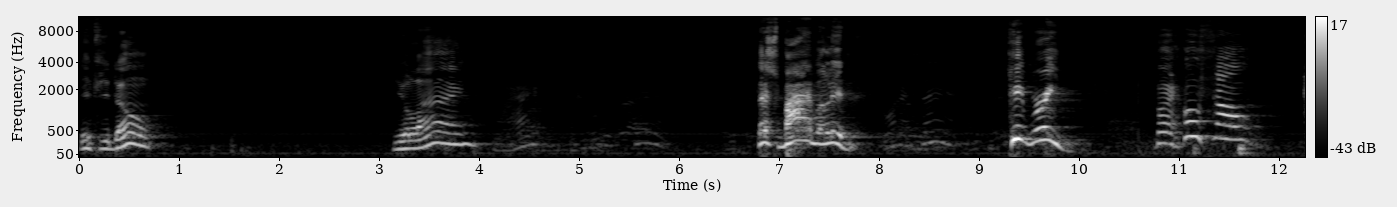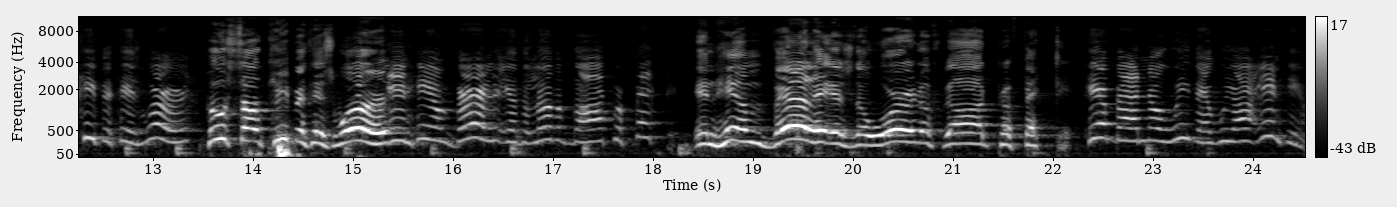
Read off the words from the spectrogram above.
If you don't, you're lying. That's Bible, isn't it? What it says. Keep reading. But whoso keepeth his word, Whoso keepeth his word, in him verily is the love of God perfected. in him verily is the word of God perfected. Hereby know we that we are in him.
